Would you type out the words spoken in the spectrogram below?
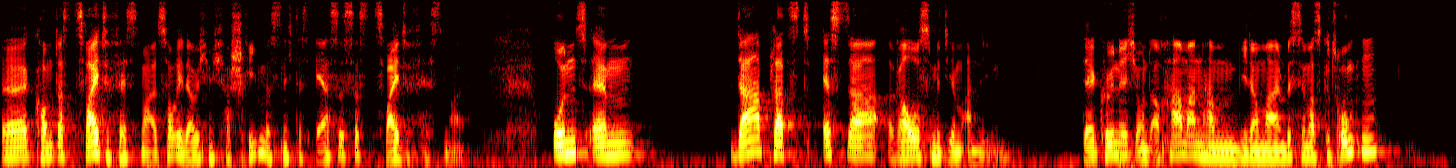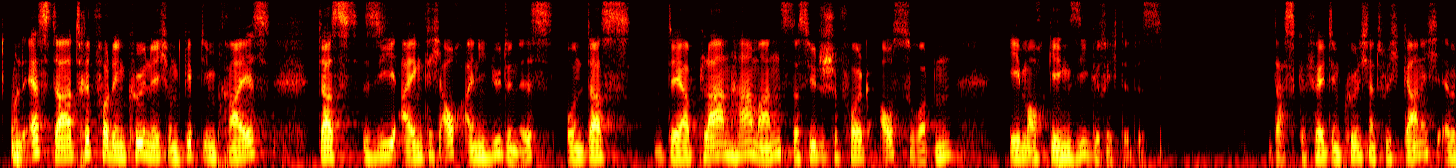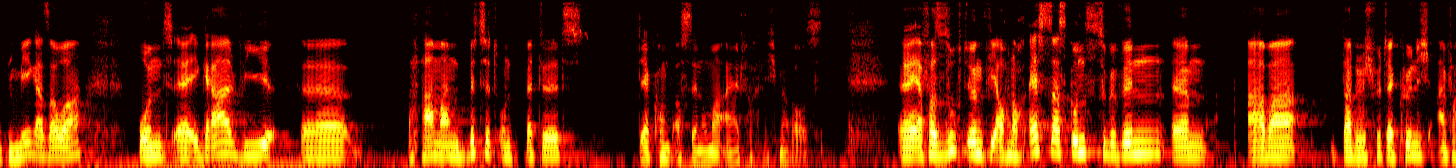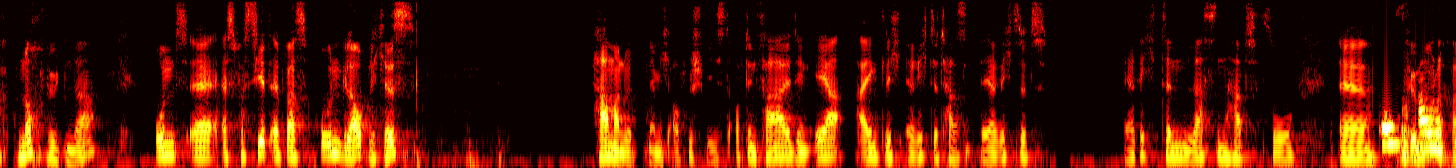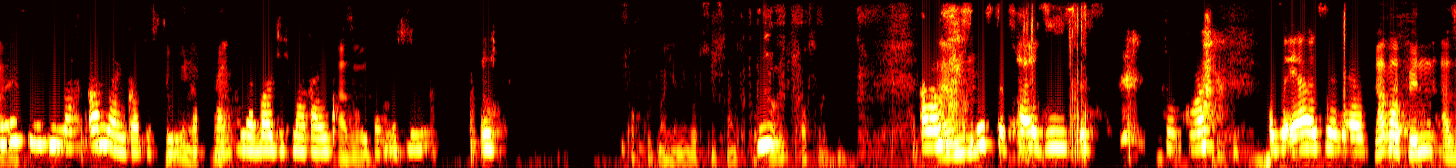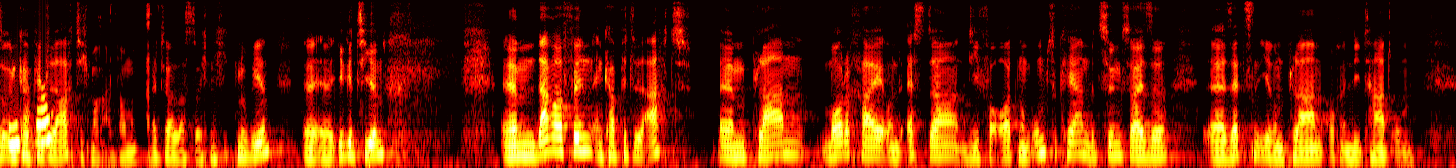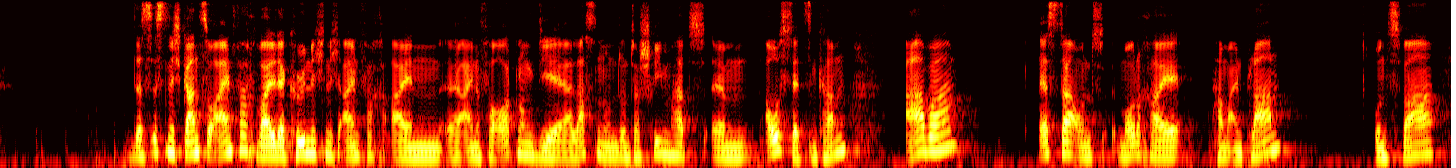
äh, kommt das zweite Festmahl. Sorry, da habe ich mich verschrieben. Das ist nicht das erste, das ist das zweite Festmahl. Und ähm, da platzt Esther raus mit ihrem Anliegen. Der König und auch Haman haben wieder mal ein bisschen was getrunken. Und Esther tritt vor den König und gibt ihm preis, dass sie eigentlich auch eine Jüdin ist und dass der Plan Hamans, das jüdische Volk auszurotten, eben auch gegen sie gerichtet ist. Das gefällt dem König natürlich gar nicht. Er wird mega sauer. Und äh, egal wie äh, Haman bittet und bettelt, der kommt aus der Nummer einfach nicht mehr raus. Äh, er versucht irgendwie auch noch Esthers Gunst zu gewinnen, ähm, aber dadurch wird der König einfach noch wütender und äh, es passiert etwas Unglaubliches. Haman wird nämlich aufgespießt auf den Pfahl, den er eigentlich errichtet, has, errichtet errichten lassen hat, so äh, für Mordechai. Kirche, die macht Online-Gottesdienst. Ne? Da wollte ich mal reingucken. Also- Ich, Ist auch gut, mal hier in den Gottesdienst reinzugucken. So aber Ähm. was ist total süß ist. Also er ist ja der. Daraufhin, also in Kapitel 8, ich mache einfach mal weiter, lasst euch nicht ignorieren, äh, äh, irritieren. Ähm, daraufhin in Kapitel 8 ähm, planen Mordechai und Esther die Verordnung umzukehren, beziehungsweise äh, setzen ihren Plan auch in die Tat um. Das ist nicht ganz so einfach, weil der König nicht einfach ein, äh, eine Verordnung, die er erlassen und unterschrieben hat, ähm, aussetzen kann. Aber Esther und Mordechai haben einen Plan. Und zwar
